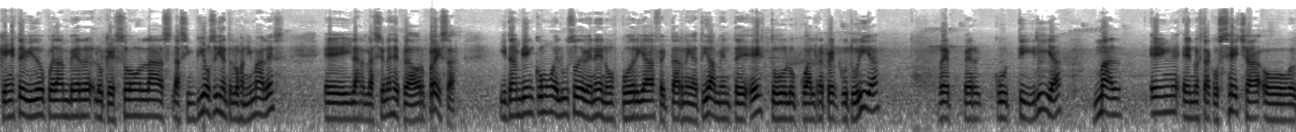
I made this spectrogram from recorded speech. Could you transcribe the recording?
que en este video puedan ver lo que son las, la simbiosis entre los animales eh, y las relaciones depredador-presa y también cómo el uso de venenos podría afectar negativamente esto, lo cual repercutiría, repercutiría mal en, nuestra cosecha o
